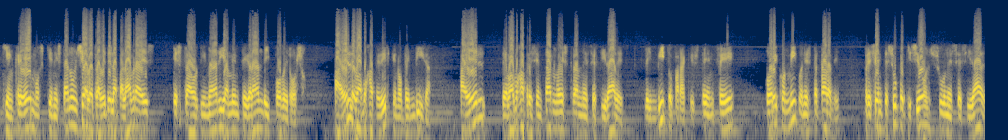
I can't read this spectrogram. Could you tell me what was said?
quien creemos, quien está anunciado a través de la palabra es extraordinariamente grande y poderoso. A Él le vamos a pedir que nos bendiga. A Él le vamos a presentar nuestras necesidades, le invito para que usted en fe ore conmigo en esta tarde, presente su petición, su necesidad,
